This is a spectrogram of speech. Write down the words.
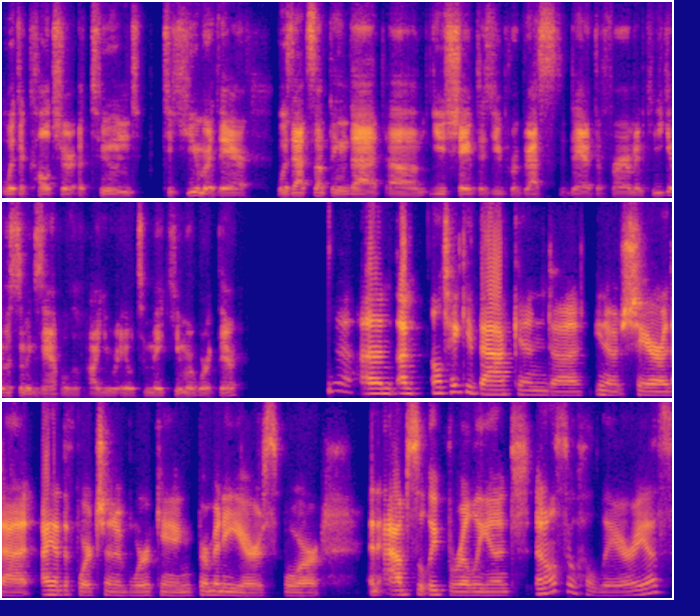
with a culture attuned to humor there? Was that something that um, you shaped as you progressed there at the firm? And can you give us some examples of how you were able to make humor work there? Yeah, um, I'll take you back and uh, you know share that I had the fortune of working for many years for an absolutely brilliant and also hilarious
